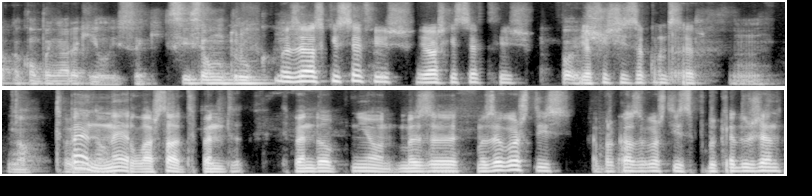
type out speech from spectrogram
acompanhar aquilo. Isso, aqui, se isso é um truque. Mas eu acho que isso é fixe. Eu acho que isso é fixe. Pois, é fixe isso acontecer. Uh, não. Depende, não. né? Lá está, depende, depende da opinião. Mas, uh, mas eu gosto disso. É por acaso eu gosto disso, porque é do género.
